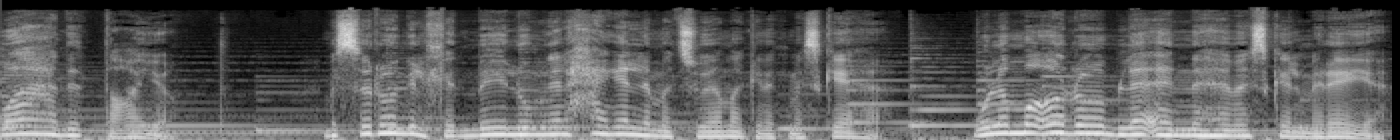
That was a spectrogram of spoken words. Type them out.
وقعدت تعيط. بس الراجل خد باله من الحاجة اللي ماتسوياما كانت ماسكاها ولما قرب لقى إنها ماسكة المراية.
